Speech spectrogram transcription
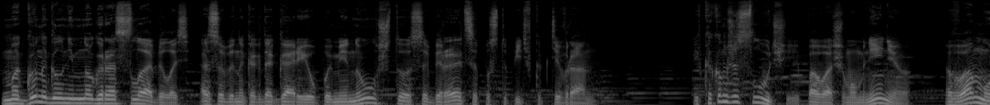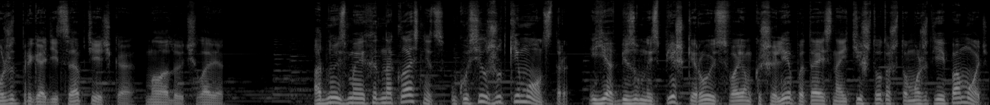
МакГонагал немного расслабилась, особенно когда Гарри упомянул, что собирается поступить в Коктевран. И в каком же случае, по вашему мнению, вам может пригодиться аптечка, молодой человек? Одну из моих одноклассниц укусил жуткий монстр, и я в безумной спешке роюсь в своем кошеле, пытаясь найти что-то, что может ей помочь.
